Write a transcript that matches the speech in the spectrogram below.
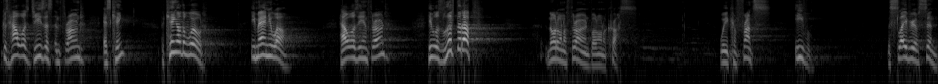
Because how was Jesus enthroned as king? The king of the world, Emmanuel, how was he enthroned? He was lifted up, not on a throne, but on a cross, where he confronts evil, the slavery of sin,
